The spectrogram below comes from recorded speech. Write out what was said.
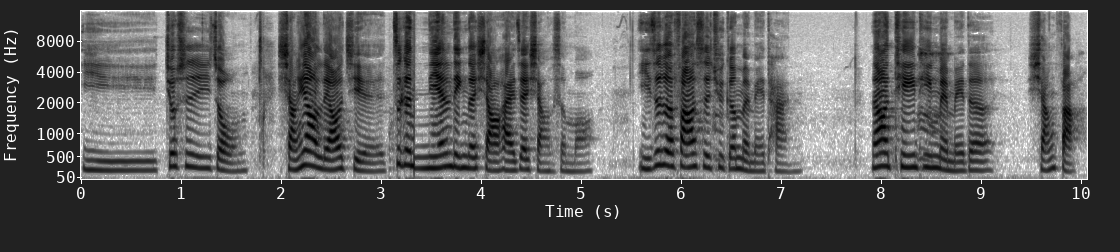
以就是一种想要了解这个年龄的小孩在想什么，以这个方式去跟妹妹谈，然后听一听妹妹的想法。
